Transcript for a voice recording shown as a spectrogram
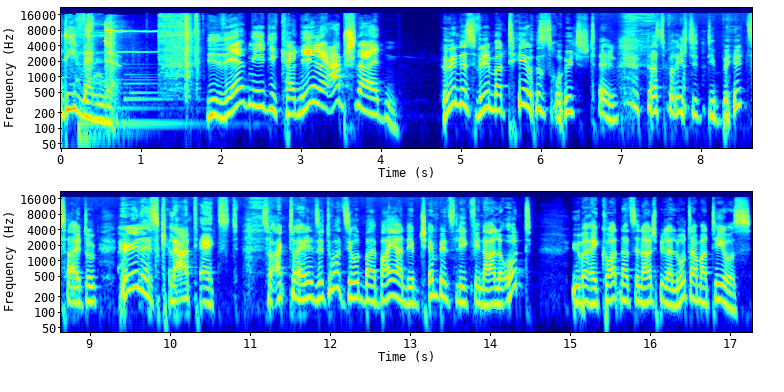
die Wende. Wir werden ihm die Kanäle abschneiden. Hönes will Matthäus ruhig stellen. Das berichtet die Bild-Zeitung. Hönes Klartext zur aktuellen Situation bei Bayern, dem Champions League-Finale und über Rekordnationalspieler Lothar Matthäus.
